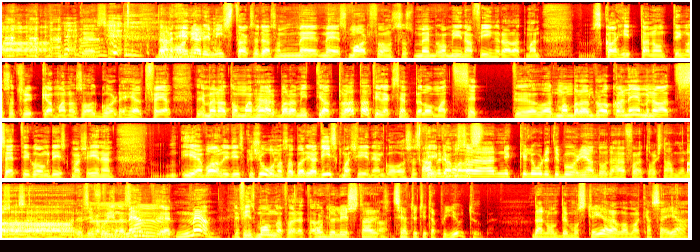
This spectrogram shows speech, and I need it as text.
Ah, det är så. Ja, men händer ni- det misstag sådär som med, med smartphones och, med, och mina fingrar att man ska hitta någonting och så trycker man och så går det helt fel. Jag menar att om man här bara mitt i att prata till exempel om att sätta att man bara råkar nämna att sätta igång diskmaskinen i en vanlig diskussion och så börjar diskmaskinen gå så Ja, men du måste man ha det nyckelordet i början då, det här företagsnamnet du ska Ah, säga. det ska finnas men, ett- men Det finns många om företag. du lyssnar, säg att du tittar på Youtube, där någon demonstrerar vad man kan säga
